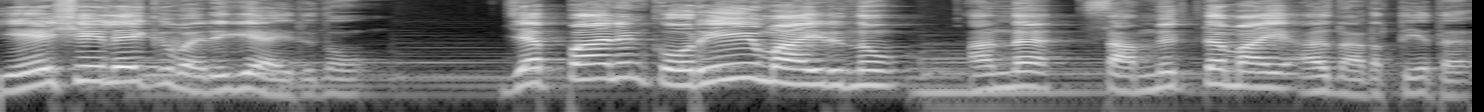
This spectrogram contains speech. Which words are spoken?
ഏഷ്യയിലേക്ക് വരികയായിരുന്നു. ജപ്പാനും കൊറിയയുമായിരുന്നു അന്ന് സംയുക്തമായി അത് നടത്തിയത്.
